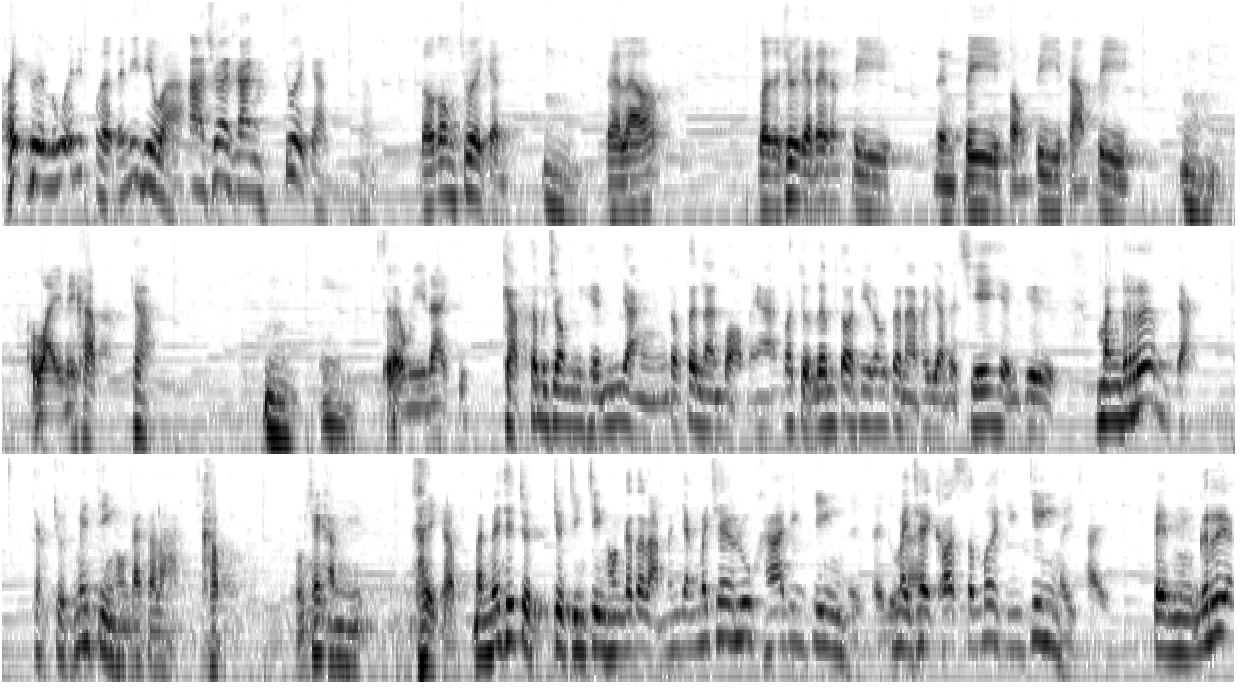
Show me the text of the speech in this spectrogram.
เฮ้ยเพื่อนรู้ไอ้นี่เปิดไอ้นี่ดีกว่าอ่าช่วยกันช่วยกันครับเราต้องช่วยกันอืมแต่แล้ว เราจะช่วยกันได้ทั้งปีหนึ่งปีสองปีสามปีอืมไหวไหมครับครับอืมอืมแต่ตรงนี้น่าคิดครับท่านผู้ชมเห็นอย่างดรนันท์บอกไหมฮะว่าจุดเริ่มต้นที่ดรนันท์พยายามจะชี้ให้เห็นคือ มันเริ่มจากจากจุดไม่จริงของการตลาดครับ ผมใช้คำนี้ใช่ครับ มันไม่ใช่จุดจุดจริง ๆ ของการตลาด มันยังไม่ใช่ลูกค้าจริงไม่ใช่ลูกๆค้าไม่ใช่ customer จริงไม่ใช่ๆเป็นเรื่อง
